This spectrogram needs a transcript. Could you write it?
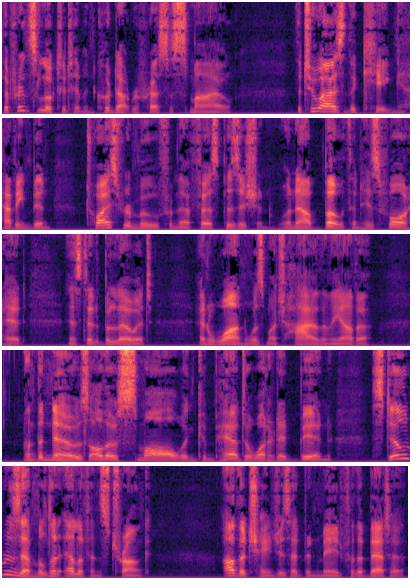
The prince looked at him and could not repress a smile. The two eyes of the king, having been twice removed from their first position, were now both in his forehead instead of below it, and one was much higher than the other. And the nose, although small when compared to what it had been, still resembled an elephant's trunk, other changes had been made for the better,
